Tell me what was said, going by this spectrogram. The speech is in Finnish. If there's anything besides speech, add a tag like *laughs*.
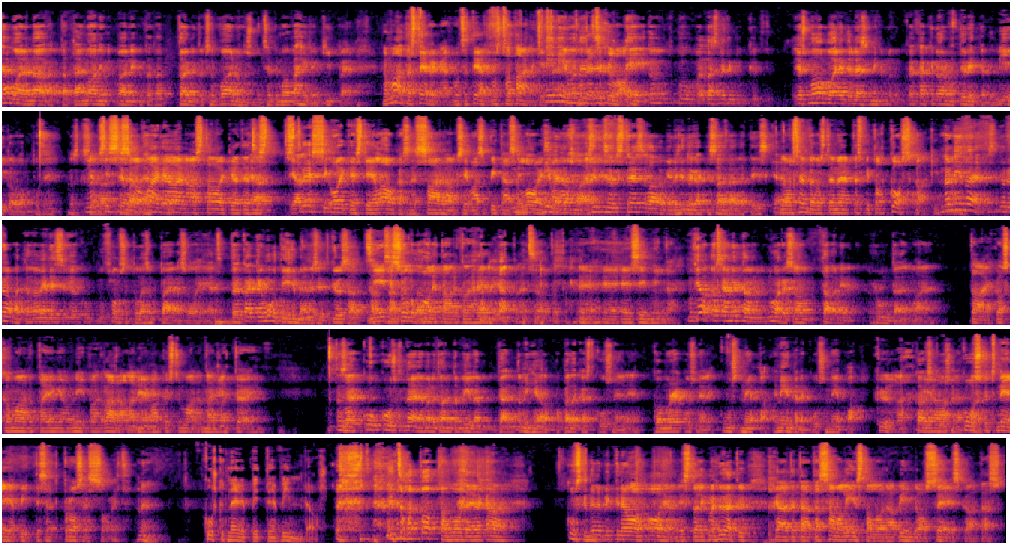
Tämä mua aina naurattaa. Tämä mä oon niin, vaan niin tota, toimituksen vanhus, mutta silti mä oon vähiten kipeä. No mä oon tästä eri mieltä, mutta sä tiedät, musta sä oot aina kipeä. Niin, mutta et sä kyllä ole. Niin, kun, kun, kun, mietin, jos mä oon eniten yleensä niin kaikki normaalit yrittäjät, niin viikonloppuisin. Koska No, siis se, se on tehty- ja ainoastaan oikein, että Ja- se stressi oikeasti ei laukaise sairauksia, vaan se pitää sen Niin, loikan. Nimenomaan. Ja sitten kun se stressi laukee, niin sitten kaikki sairaudet iskee. No sen perusteella meidän pitäisi pitää olla koskaakin. No niin, mä tässä juuri on, vaikka mä mietin, että joku flunssa tulee sun päivässä ohi. Että kaikkea muut ihmeellisyyt, kyllä sä oot- Niin, siis sukupuolitaudit on juttu, *laughs* että se on tota, ei, ei, ei siinä mitään. Mut joo, tosiaan nyt on nuoriso taudin runtelemaan. Tai koska maanantai jengi on niin paljon radalla, niin ei vaan pysty maanantai Niin. mm. töihin. Tosiaan ku- 64, mä nyt hain Ville, tää nyt on niin helppo, pelkästään 64. Commodore 64, 6 nepa ja Nintendo 6 nepa. Kyllä. Kaksi ja kuusi näppää. 64-bittiset prosessorit. Niin. 64-bittinen Windows. *laughs* Nyt on totta muuten, joka on 64-bittinen oh- ohjelmisto, eli me hyöty käytetään tässä samalla installoidaan Windows 7 tässä tä,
